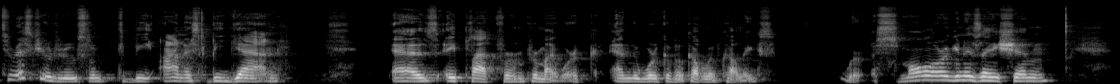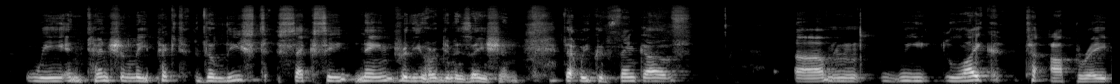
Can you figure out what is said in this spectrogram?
Terrestrial Jerusalem, to be honest, began as a platform for my work and the work of a couple of colleagues. We're a small organization. We intentionally picked the least sexy name for the organization that we could think of. Um, we like to operate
